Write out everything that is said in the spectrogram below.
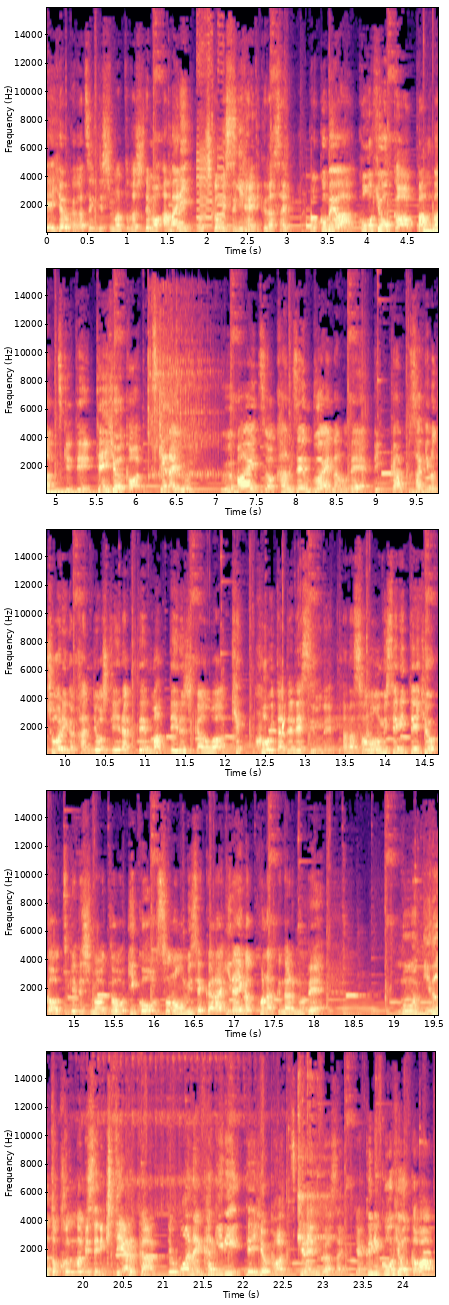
低評価がついてしまったとしてもあまり落ち込みすぎないでください。5個目は高評価はバンバンつけて低評価はつけないように。UberEats は完全不合なのでピックアップ先の調理が完了していなくて待っている時間は結構痛手ですよね。ただそのお店に低評価をつけてしまうと以降そのお店から依頼が来なくなるのでもう二度とこんな店に来てやるかって思わない限り低評価はつけないでください。逆に高評価は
